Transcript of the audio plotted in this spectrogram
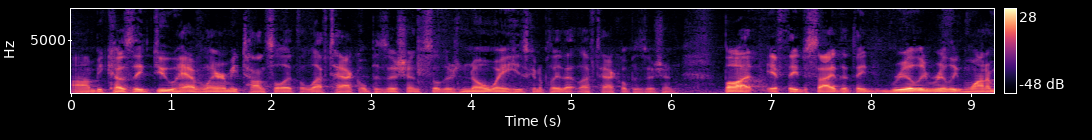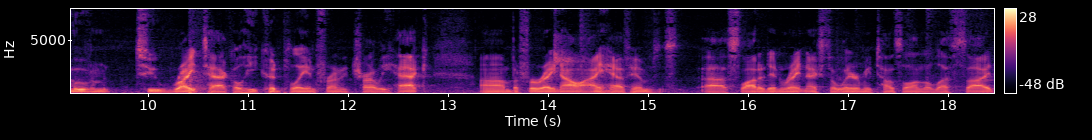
um, because they do have Laremy Tunsil at the left tackle position, so there's no way he's going to play that left tackle position. But if they decide that they really, really want to move him to right tackle, he could play in front of Charlie Heck. Um, but for right now, I have him uh, slotted in right next to Laremy Tunsil on the left side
